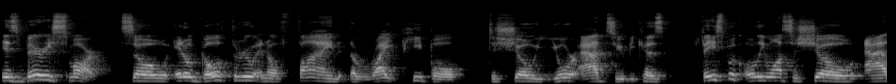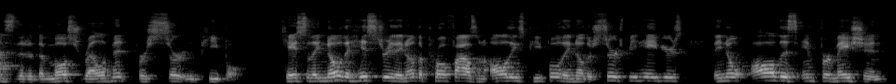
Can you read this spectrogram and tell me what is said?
is very smart. So it'll go through and it'll find the right people to show your ad to because Facebook only wants to show ads that are the most relevant for certain people Okay, so they know the history they know the profiles on all these people they know their search behaviors They know all this information.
